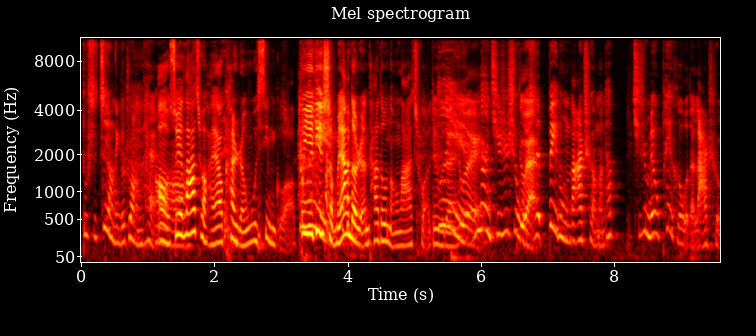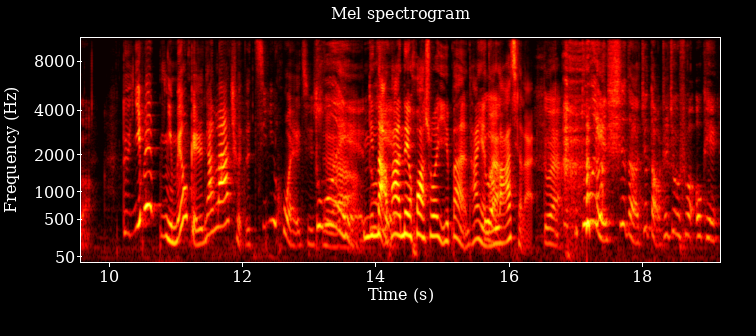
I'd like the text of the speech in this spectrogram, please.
都是这样的一个状态。哦，所以拉扯还要看人物性格，不一定什么样的人他都能拉扯，对不对？对那其实是我对是被动拉扯嘛，他其实没有配合我的拉扯。对，因为你没有给人家拉扯的机会，其实对你哪怕那话说一半，他也能拉起来。对 对，是的，就导致就是说，OK，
